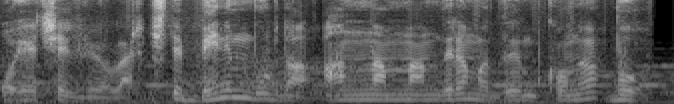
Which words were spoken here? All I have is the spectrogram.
oya çeviriyorlar. İşte benim burada anlamlandıramadığım konu bu.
